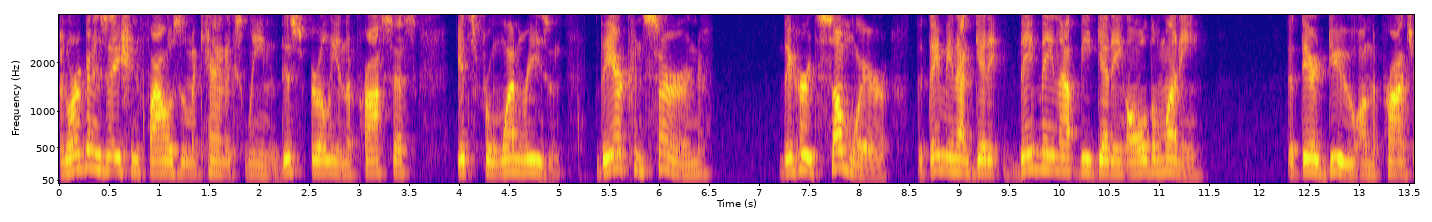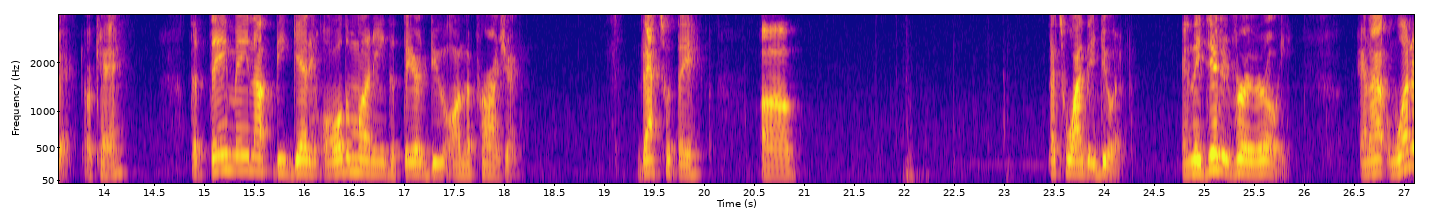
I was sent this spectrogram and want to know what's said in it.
an organization files a mechanics lien this early in the process, it's for one reason. They are concerned, they heard somewhere that they may not get it, they may not be getting all the money that they're due on the project, okay? That they may not be getting all the money that they are due on the project. That's what they, uh, that's why they do it. And they did it very early. And I, one,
